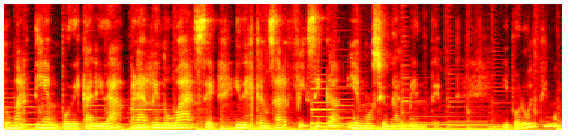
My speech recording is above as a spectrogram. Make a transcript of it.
tomar tiempo de calidad para renovarse y descansar física y emocionalmente. Y por último,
